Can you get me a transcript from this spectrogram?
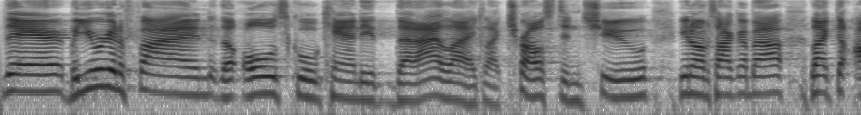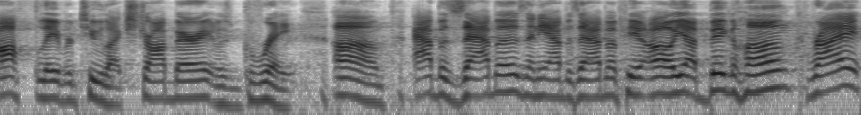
there, but you were going to find the old school candy that I like, like Charleston Chew. You know what I'm talking about? Like the off flavor too, like strawberry. It was great. Um, Abba Zabas, any Abba Zaba? Oh, yeah, Big Hunk, right?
